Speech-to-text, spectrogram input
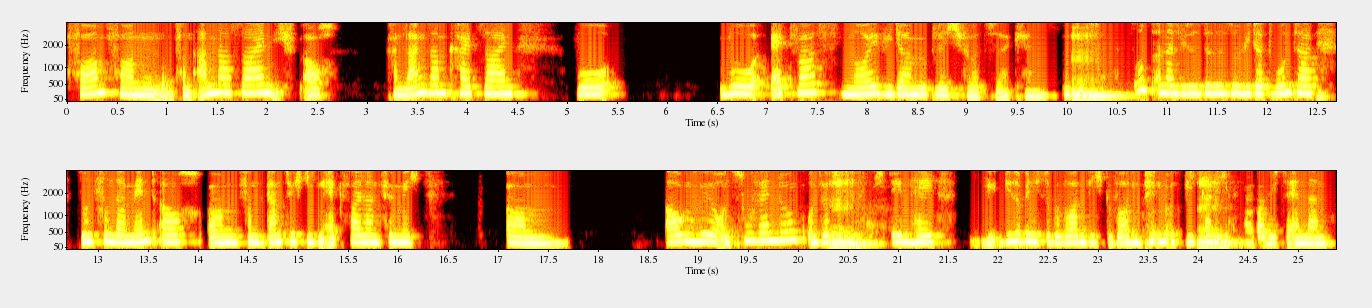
Form von, von Anderssein, ich auch kann Langsamkeit sein, wo wo etwas neu wieder möglich wird zu erkennen. Und die. Transaktionsanalyse, das ist so wieder drunter so ein Fundament auch ähm, von ganz wichtigen Eckpfeilern für mich. Ähm, Augenhöhe und Zuwendung und wirklich mhm. zu verstehen, hey, wie, wieso bin ich so geworden, wie ich geworden bin und wie kann mhm. ich ändern, was ich zu ändern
